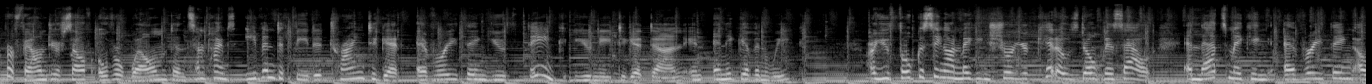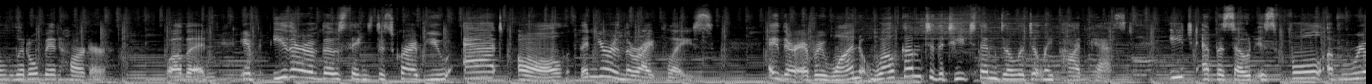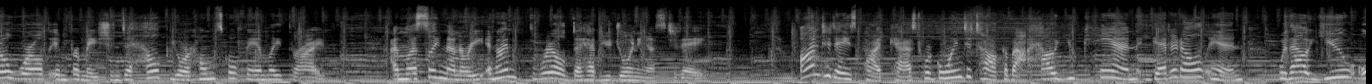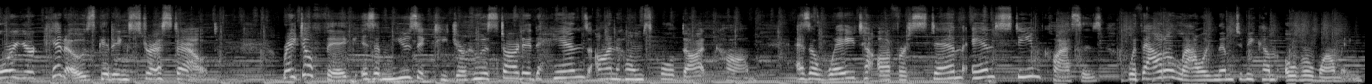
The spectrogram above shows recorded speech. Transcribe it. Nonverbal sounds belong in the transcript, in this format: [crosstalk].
ever found yourself overwhelmed and sometimes even defeated trying to get everything you think you need to get done in any given week? Are you focusing on making sure your kiddos don't miss out, and that's making everything a little bit harder? Well, then, if either of those things describe you at all, then you're in the right place. Hey there, everyone. Welcome to the Teach Them Diligently podcast. Each episode is full of real world information to help your homeschool family thrive. I'm Leslie Nunnery, and I'm thrilled to have you joining us today. On today's podcast, we're going to talk about how you can get it all in without you or your kiddos getting stressed out. Rachel Figg is a music teacher who has started handsonhomeschool.com as a way to offer STEM and STEAM classes without allowing them to become overwhelming.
